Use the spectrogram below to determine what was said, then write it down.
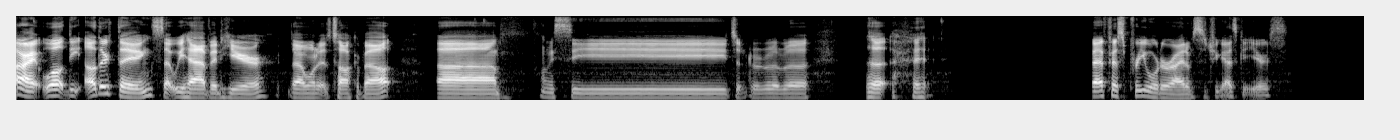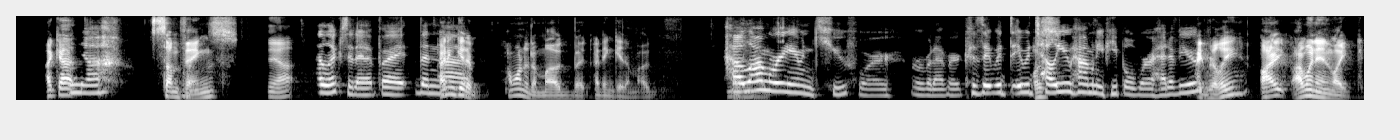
All right. Well, the other things that we have in here that I wanted to talk about. Um, let me see. The FanFest pre-order items. Did you guys get yours? I got no, some things. Yeah. I looked at it, but then I didn't get uh, a. I wanted a mug, but I didn't get a mug. How mug. long were you in queue for, or whatever? Because it would it would Was- tell you how many people were ahead of you. Wait, really? I I went in like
